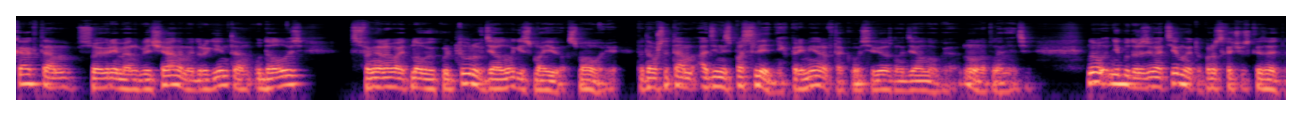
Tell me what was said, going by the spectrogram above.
Как там в свое время англичанам и другим там удалось сформировать новую культуру в диалоге с, Майо, с Маори. Потому что там один из последних примеров такого серьезного диалога ну, на планете. Ну, не буду развивать тему эту, просто хочу сказать.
